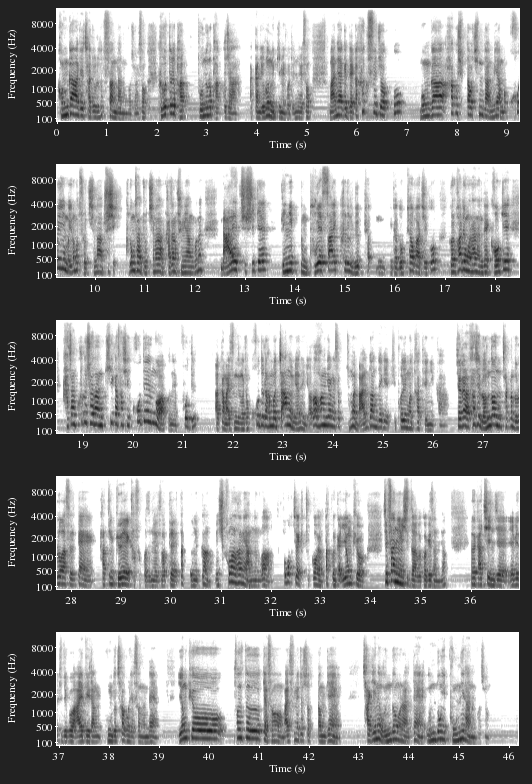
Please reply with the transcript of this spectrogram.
건강하게 자료를 흡수한다는 거죠. 그래서 그것들을 바- 돈으로 바꾸자. 약간 이런 느낌이거든요. 그래서 만약에 내가 흑수저고 뭔가 하고 싶다고 친다면 뭐 코인 뭐 이런 것도 좋지만 주식, 부동산 좋지만 가장 중요한 거는 나의 지식의 빈익빈, 부익부의 사이클을 높여, 그러니까 높여가지고 그걸 활용을 하는데 거기에 가장 crucial한 키가 사실 코드인 것 같거든요. 코드. 아까 말씀드린 것처럼 코드를 한번 짜놓으면 여러 환경에서 정말 말도 안 되게 deployment가 되니까 제가 사실 런던 잠깐 놀러 갔을 때 같은 교회에 갔었거든요 그래서 옆에 딱 보니까 시커먼 사람이 앉는 거야 허벅지가 이렇게 두꺼워요 딱 보니까 이용표 집사님이시더라고요 거기서는요 그래서 같이 이제 예배 드리고 아이들이랑 공도 차고 했었는데 이용표 선수께서 말씀해 주셨던 게 자기는 운동을 할 때 운동이 복리라는 거죠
